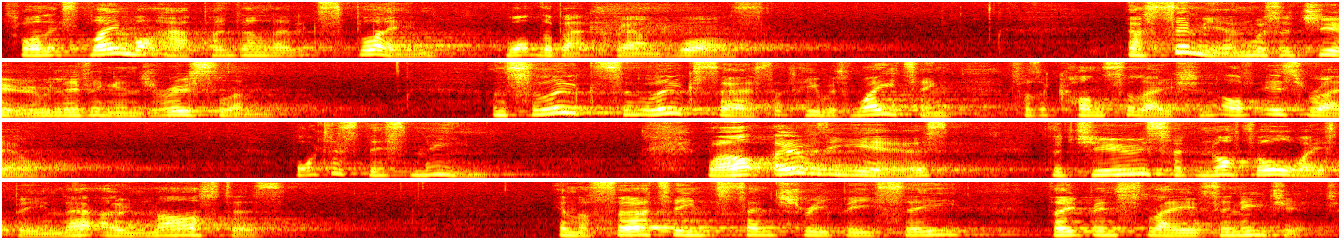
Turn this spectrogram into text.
So I'll explain what happened and I'll explain what the background was. Now, Simeon was a Jew living in Jerusalem. And St. Luke, St. Luke says that he was waiting for the consolation of Israel. What does this mean? Well, over the years, the Jews had not always been their own masters. In the 13th century BC, they'd been slaves in Egypt.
